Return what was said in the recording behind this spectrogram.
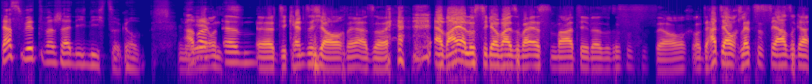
Das wird wahrscheinlich nicht so kommen. Nee, Aber und, ähm, äh, die kennen sich ja auch, ne? Also er war ja lustigerweise bei Aston Martin, also das ist es ja auch. Und er hat ja auch letztes Jahr sogar,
